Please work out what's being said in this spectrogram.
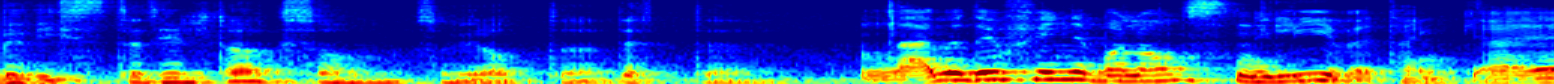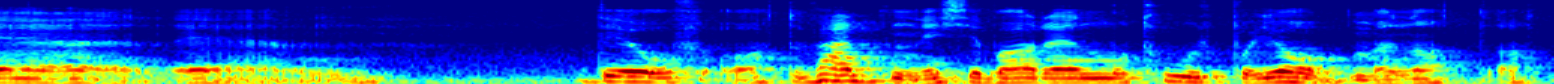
bevisste tiltak som, som gjør at eh, dette Nei, men det å finne balansen i livet, tenker jeg, er, er det å, at verden ikke bare er en motor på jobb, men at, at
